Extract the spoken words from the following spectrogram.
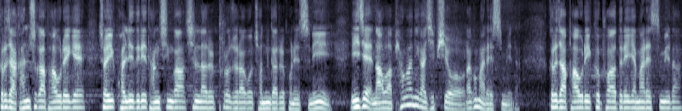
그러자 간수가 바울에게 저희 관리들이 당신과 신라를 풀어주라고 전가를 보냈으니 이제 나와 평안히 가십시오라고 말했습니다. 그러자 바울이 그 부하들에게 말했습니다.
